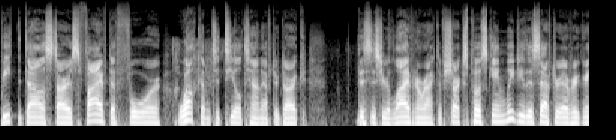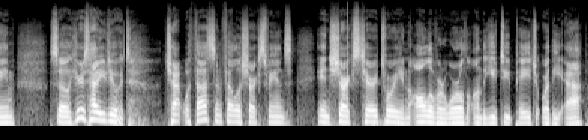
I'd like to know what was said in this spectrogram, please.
beat the Dallas Stars 5 to 4. Welcome to Teal Town After Dark. This is your live interactive Sharks post game. We do this after every game. So here's how you do it chat with us and fellow Sharks fans in Sharks territory and all over the world on the YouTube page or the app.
